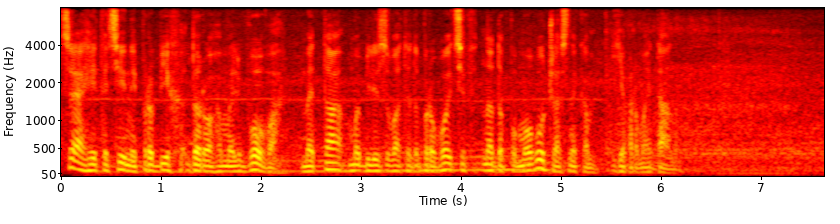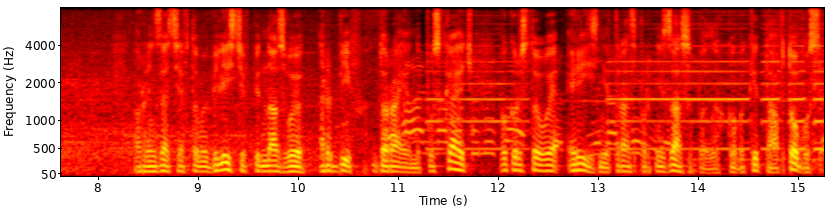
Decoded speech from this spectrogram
Це агітаційний пробіг дорогами Львова. Мета мобілізувати добровольців на допомогу учасникам Євромайдану. Організація автомобілістів під назвою Рбів до раю не пускають, використовує різні транспортні засоби, легковики та автобуси.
